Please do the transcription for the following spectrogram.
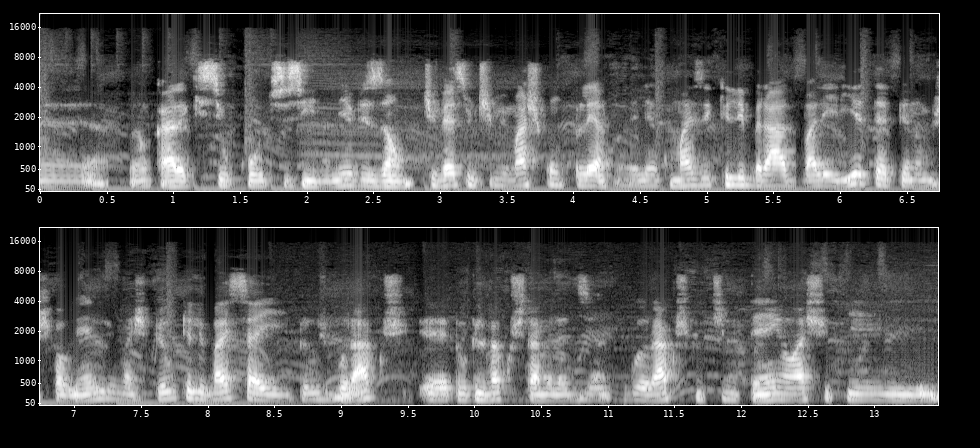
é, é um cara que se o coach assim, na minha visão, tivesse um time mais completo, um elenco mais equilibrado, valeria até a pena buscar o Landry, mas pelo que ele vai sair, pelos buracos, é, pelo que ele vai custar, melhor dizendo, buracos que o time tem, eu acho que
